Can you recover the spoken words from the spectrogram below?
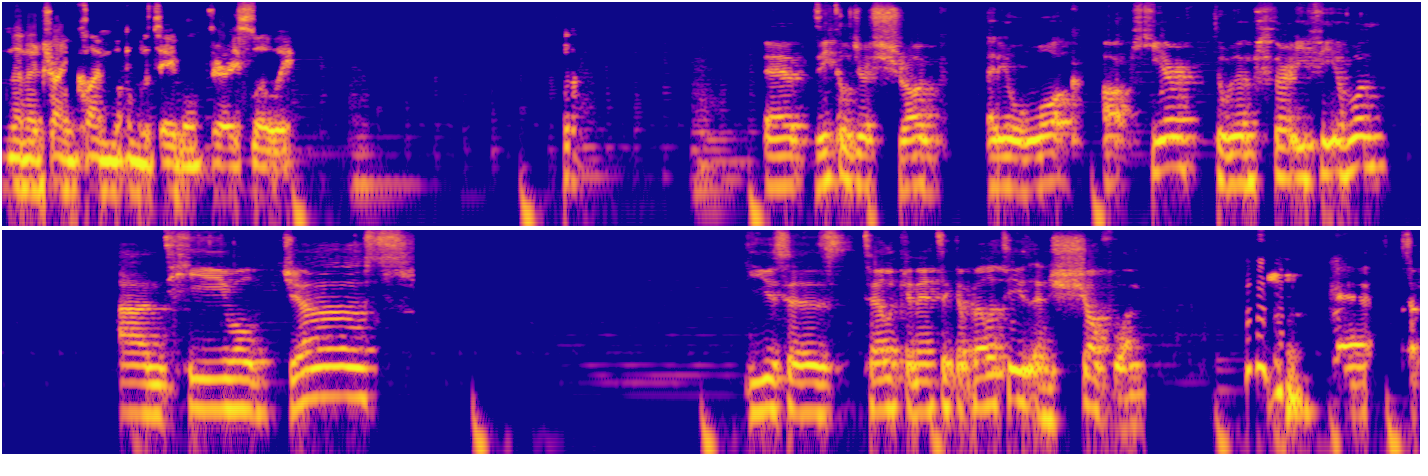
And then I try and climb up on the table very slowly. Uh, Zeke will just shrug and he'll walk up here to within 30 feet of one. And he will just use his telekinetic abilities and shove one. Uh, so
